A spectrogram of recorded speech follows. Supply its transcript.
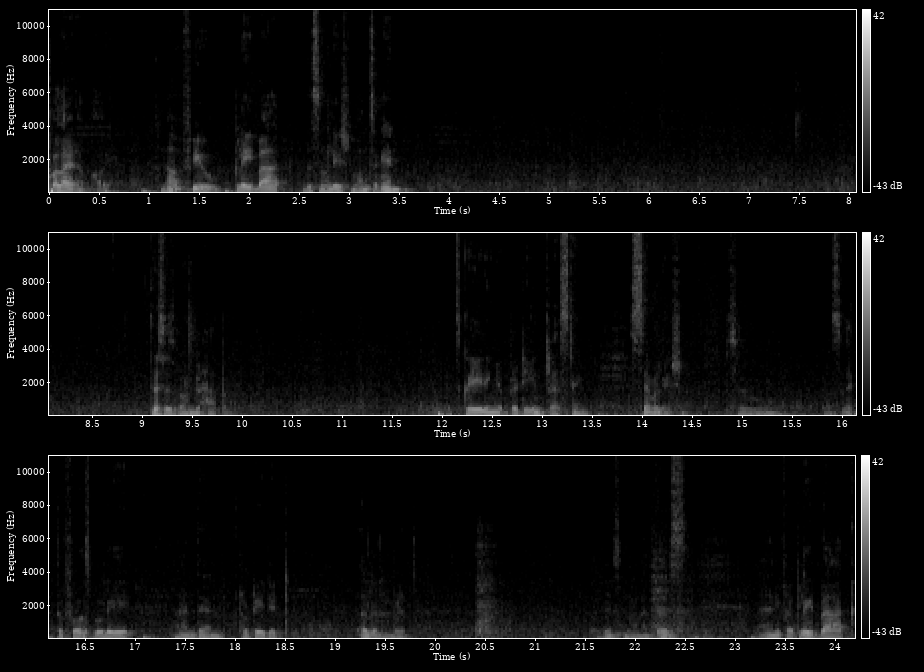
collider body. Now if you play back the simulation once again, this is going to happen. It's creating a pretty interesting simulation. So select the first Boole and then rotate it a little bit. Okay, something like this. And if I play it back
